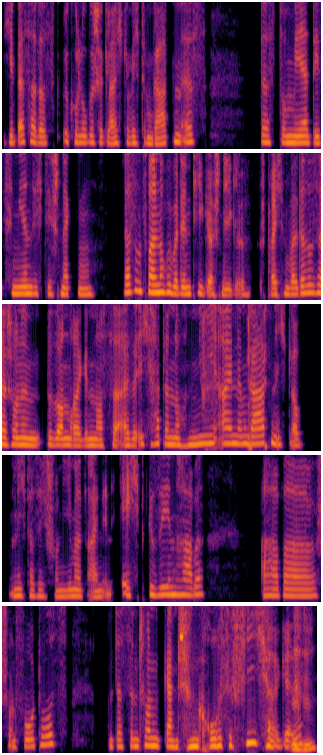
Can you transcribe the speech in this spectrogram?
je besser das ökologische Gleichgewicht im Garten ist, desto mehr dezimieren sich die Schnecken. Lass uns mal noch über den Tigerschnägel sprechen, weil das ist ja schon ein besonderer Genosse. Also ich hatte noch nie einen im Garten. Ich glaube nicht, dass ich schon jemals einen in echt gesehen habe, aber schon Fotos. Und das sind schon ganz schön große Viecher, gell? Mhm.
